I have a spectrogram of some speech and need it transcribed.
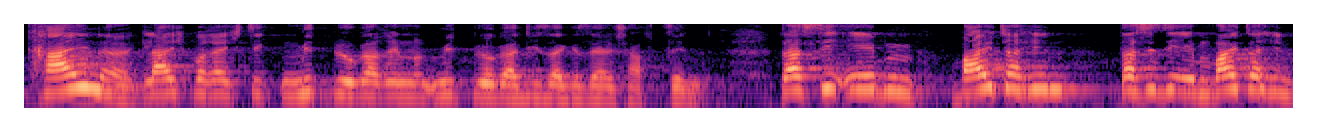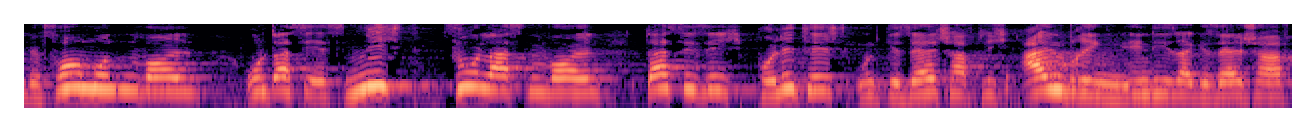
keine gleichberechtigten Mitbürgerinnen und Mitbürger dieser Gesellschaft sind, dass Sie, eben weiterhin, dass Sie sie eben weiterhin bevormunden wollen und dass Sie es nicht zulassen wollen, dass Sie sich politisch und gesellschaftlich einbringen in dieser Gesellschaft,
